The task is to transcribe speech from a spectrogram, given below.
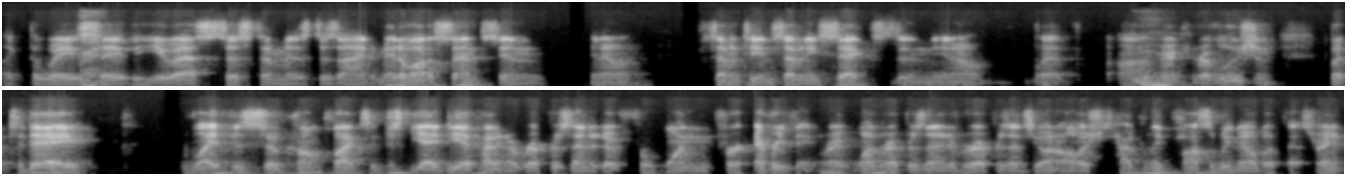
like the way, right. say, the U.S. system is designed, it made a lot of sense in you know 1776 and you know with uh, mm-hmm. American Revolution. But today, life is so complex and just the idea of having a representative for one for everything right? One representative represents you on all issues. How can they possibly know about this right?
